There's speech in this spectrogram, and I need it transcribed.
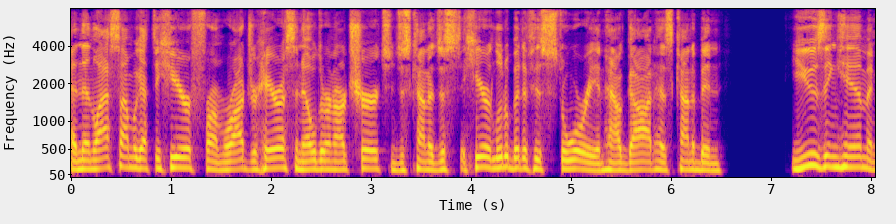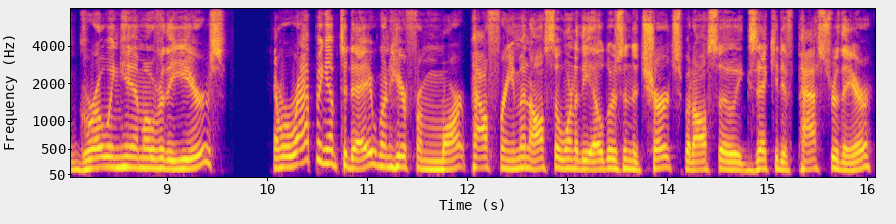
And then last time we got to hear from Roger Harris, an elder in our church, and just kind of just hear a little bit of his story and how God has kind of been using him and growing him over the years. And we're wrapping up today. We're going to hear from Mark Powell Freeman, also one of the elders in the church, but also executive pastor there.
